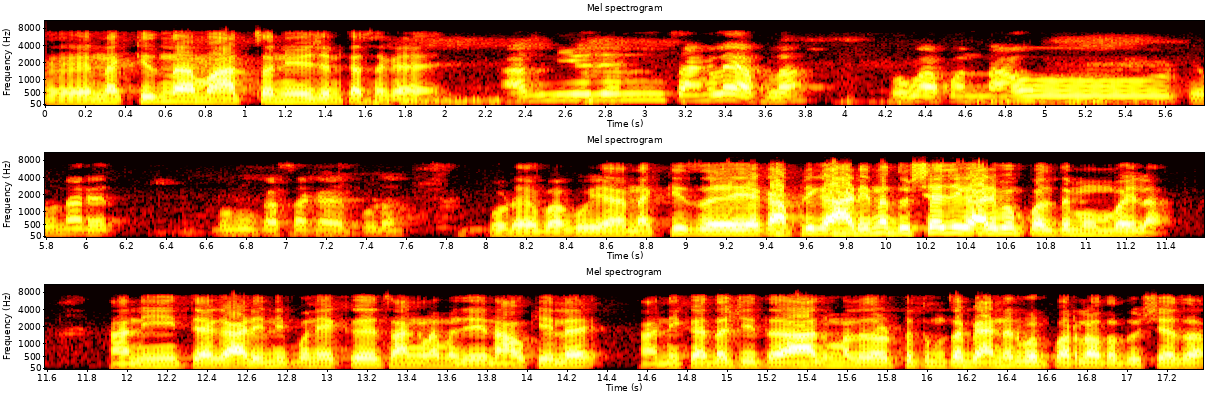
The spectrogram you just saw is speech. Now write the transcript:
अ, नक्कीच ना मग आजचं नियोजन कसं काय आहे? आज नियोजन चांगलं आहे आपला. बघू आपण नाव ठेवणार आहेत. बघू कसा काय पुढं. पुढे बघूया नक्कीच एक आपली गाडी ना दुसऱ्याची गाडी पण पळते मुंबईला. आणि त्या गाडीने पण एक चांगला म्हणजे नाव केलंय. आणि कदाचित आज मला वाटतं तुमचा बॅनर पण पडला होता दुसऱ्याचा.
